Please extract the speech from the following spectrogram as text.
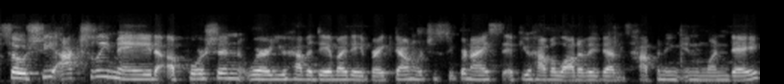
so she actually made a portion where you have a day by day breakdown, which is super nice if you have a lot of events happening in one day,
